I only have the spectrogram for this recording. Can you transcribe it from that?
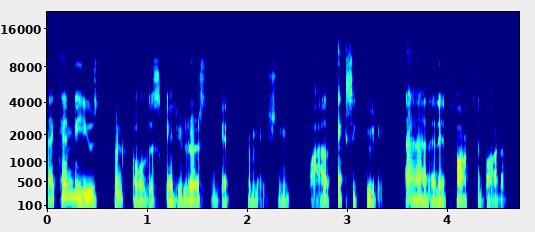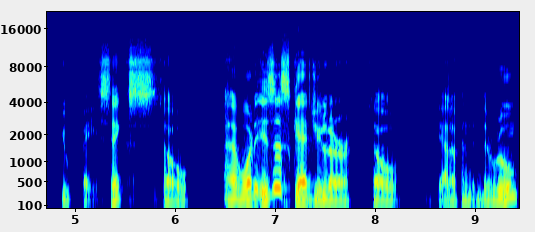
that can be used to control the schedulers and get information while executing. And then it talks about a few basics. So, uh, what is a scheduler? So, this is the elephant in the room.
